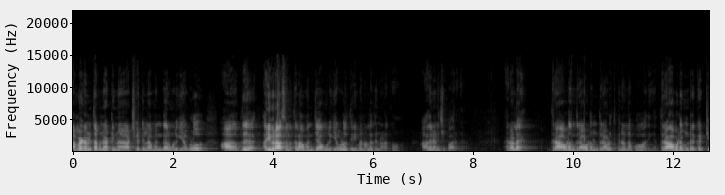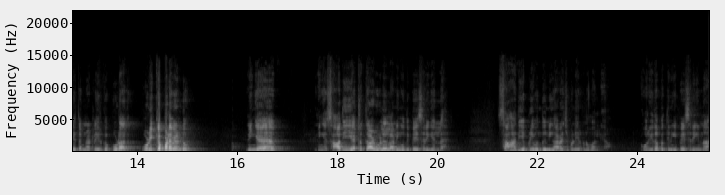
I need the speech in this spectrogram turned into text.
தமிழன் தமிழ்நாட்டின் ஆட்சிக்கட்டில் அமைந்தால் உங்களுக்கு எவ்வளோ இது அறிவராசனத்தில் அமைஞ்சால் உங்களுக்கு எவ்வளோ தெரியுமா நல்லது நடக்கும்? அதை நினச்சி பாருங்கள் அதனால் திராவிடம் திராவிடம் திராவிடத்து பின்னாலாம் போகாதீங்க. திராவிடம்ன்ற கட்சி தமிழ்நாட்டில் இருக்கக்கூடாது. ஒழிக்கப்பட வேண்டும். நீங்கள் நீங்கள் சாதி ஏற்றத்தாழ்வுகளெல்லாம் நீங்கள் வந்து பேசுகிறீங்கல்ல சாதி எப்படி வந்து நீங்கள் ஆராய்ச்சி பண்ணியிருக்கணுமா இல்லையா? ஒரு இதை பற்றி நீங்கள் பேசுகிறீங்கன்னா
